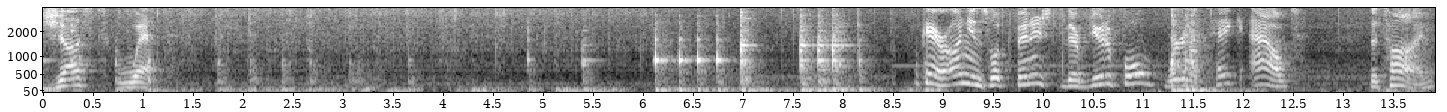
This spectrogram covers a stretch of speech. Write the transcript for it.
just wet. Okay, our onions look finished. They're beautiful. We're gonna take out the thyme,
